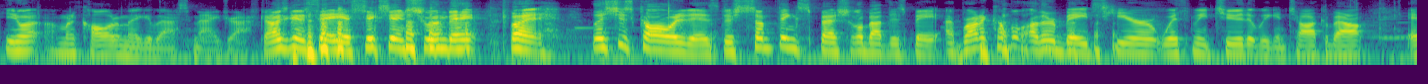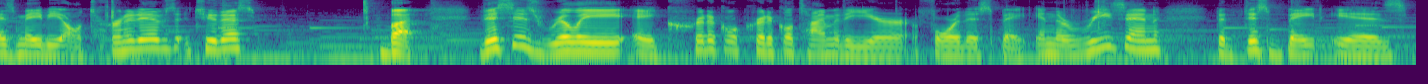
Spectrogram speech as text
you know what? I'm gonna call it a Megabass Mag Draft. I was gonna say a six inch swim bait, but let's just call it what it is. There's something special about this bait. I brought a couple other baits here with me too that we can talk about as maybe alternatives to this. But this is really a critical, critical time of the year for this bait. And the reason that this bait is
